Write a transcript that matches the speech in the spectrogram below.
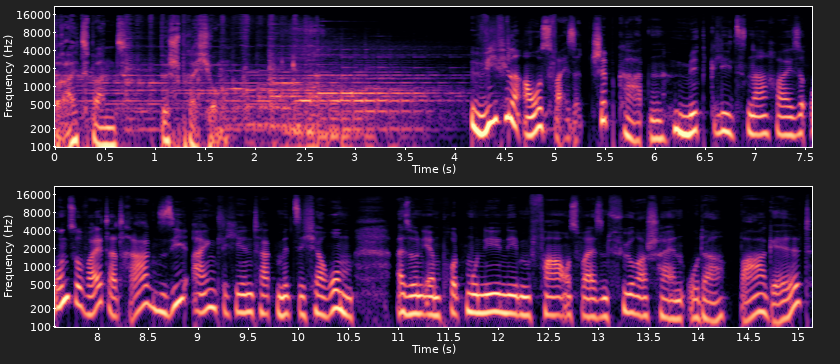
Breitbandbesprechung. Viele Ausweise, Chipkarten, Mitgliedsnachweise und so weiter tragen Sie eigentlich jeden Tag mit sich herum? Also in Ihrem Portemonnaie neben Fahrausweisen, Führerschein oder Bargeld?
